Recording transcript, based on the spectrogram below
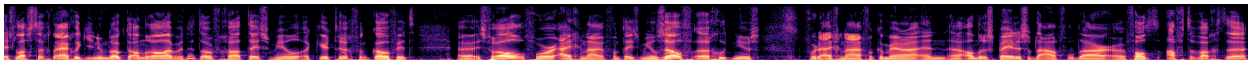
is lastig. Nou ja, goed, je noemde ook de andere al, hebben we het net over gehad. Taysom Hill een keer terug van COVID. is vooral voor eigenaren van Taysom Hill zelf goed nieuws. Voor de eigenaren van Camara en andere spelers op de aanval, daar valt het af te wachten.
